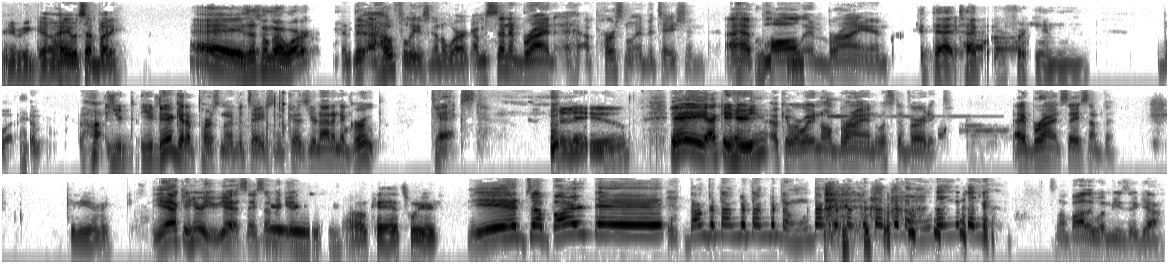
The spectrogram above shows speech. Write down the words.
There we go. Hey, what's up, buddy? Hey, is this one going to work? Uh, Hopefully, it's going to work. I'm sending Brian a, a personal invitation. I have Paul and Brian. Get that type of freaking. What, uh, you you did get a personal invitation because you're not in a group text. Hello. Hey, I can hear you. Okay, we're waiting on Brian. What's the verdict? Hey, Brian, say something. Can you hear me? Yeah, I can hear you. Yeah, say something again. Okay, that's weird. It's a party. Dunga dunga dunga dung dunga dunga dunga dung dunga dunga. It's my Bollywood music, y'all.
